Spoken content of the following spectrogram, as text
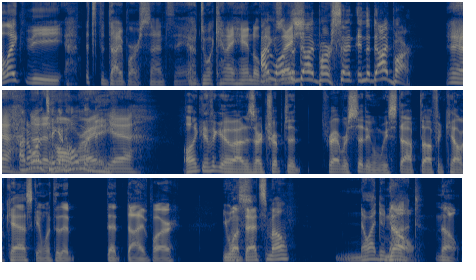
like the it's the dive bar scent. Eh, do what can I handle that? I 'Cause love the sh- dive bar scent in the dive bar. Yeah, I don't wanna at take it home with right? me. Yeah, All I can think about is our trip to Traverse City when we stopped off at Kalkaska and went to that that dive bar. You want that smell? No, I do no, not. no.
